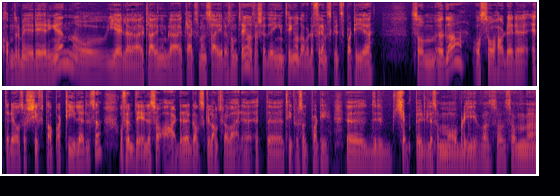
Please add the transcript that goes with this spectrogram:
kom dere med i regjeringen, og Jeløya-erklæringen ble erklært som en seier og sånne ting, og så skjedde ingenting, og da var det Fremskrittspartiet som ødela. Og så har dere etter det også skifta partiledelse, og fremdeles så er dere ganske langt fra å være et uh, eh, 10 %-parti. Eh, dere kjemper liksom å bli, som uh,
